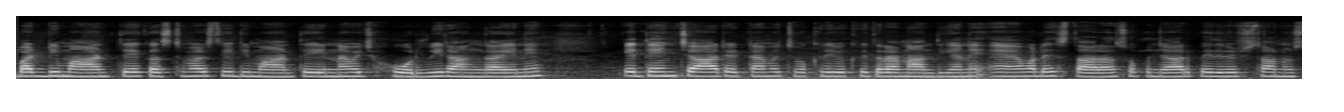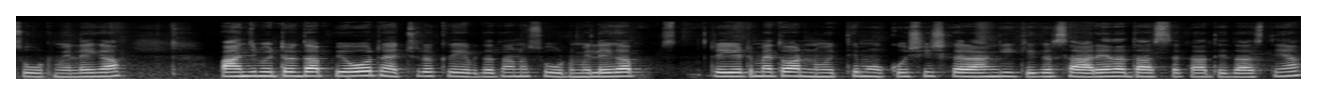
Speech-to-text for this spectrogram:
ਬਟ ਡਿਮਾਂਡ ਤੇ ਕਸਟਮਰਸ ਦੀ ਡਿਮਾਂਡ ਤੇ ਇਹਨਾਂ ਵਿੱਚ ਹੋਰ ਵੀ ਰੰਗ ਆਏ ਨੇ। ਇਹ ਤਿੰਨ ਚਾਰ ਰੇਟਾਂ ਵਿੱਚ ਵੱਖਰੀ ਵੱਖਰੀ ਤਰ੍ਹਾਂ ਨਾਲ ਆਉਂਦੀਆਂ ਨੇ। ਐ ਵਾਲੇ 1750 ਰੁਪਏ ਦੇ ਵਿੱਚ ਤੁਹਾਨੂੰ ਸੂਟ ਮਿਲੇਗਾ। 5 ਮੀਟਰ ਦਾ ਪਿਓਰ ਨੈਚੁਰਲ ਕਰੇਪ ਦਾ ਤੁਹਾਨੂੰ ਸੂਟ ਮਿਲੇਗਾ। ਰੇਟ ਮੈਂ ਤੁਹਾਨੂੰ ਇੱਥੇ ਮੋ ਕੋਸ਼ਿਸ਼ ਕਰਾਂਗੀ ਕਿ ਅਗਰ ਸਾਰਿਆਂ ਦਾ ਦੱਸ ਸਕਾਂ ਤੇ ਦੱਸ ਦਿਆਂ।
